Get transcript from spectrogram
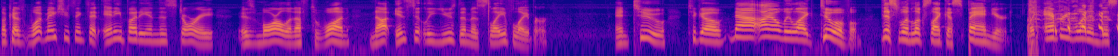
Because what makes you think that anybody in this story is moral enough to one, not instantly use them as slave labor, and two, to go, nah, I only like two of them. This one looks like a Spaniard. Like everyone in this,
